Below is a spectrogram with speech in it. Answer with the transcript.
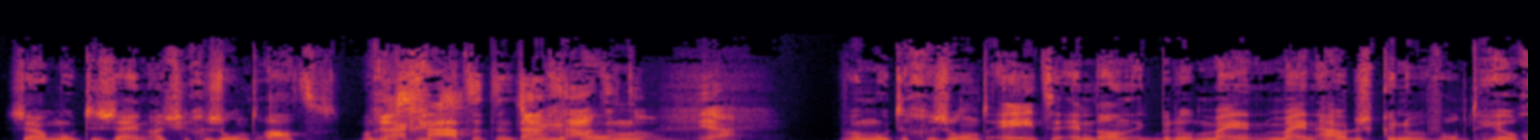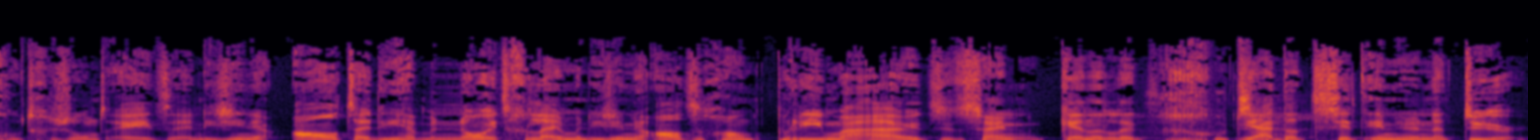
zou moeten zijn als je gezond at. Want Precies, daar gaat het natuurlijk daar gaat om. het om. Ja. We moeten gezond eten. En dan, ik bedoel, mijn, mijn ouders kunnen bijvoorbeeld heel goed gezond eten. En die zien er altijd, die hebben nooit gelijk, maar die zien er altijd gewoon prima uit. Het zijn kennelijk Goed. Ja, dat zit in hun natuur.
